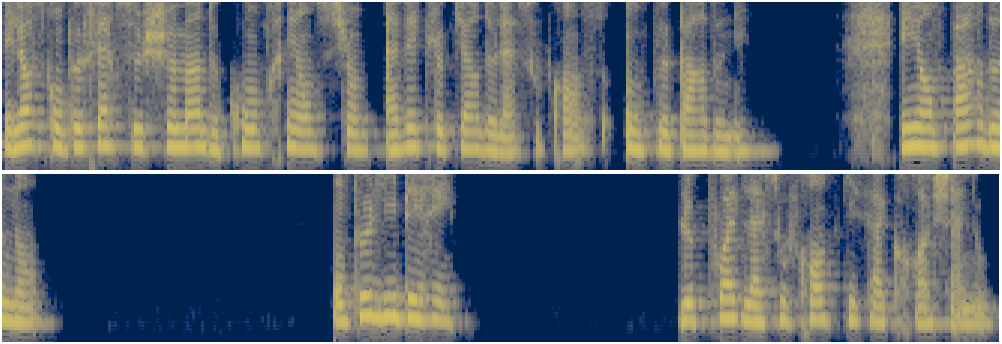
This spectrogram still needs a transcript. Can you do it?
Et lorsqu'on peut faire ce chemin de compréhension avec le cœur de la souffrance, on peut pardonner. Et en pardonnant, on peut libérer le poids de la souffrance qui s'accroche à nous.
